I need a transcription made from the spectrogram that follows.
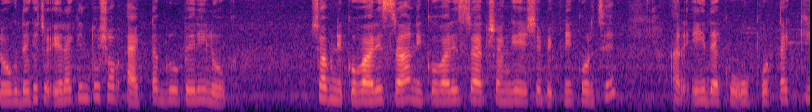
লোক দেখেছ? এরা কিন্তু সব একটা গ্রুপেরই লোক। সব নিকোবারিসরা নিকোবারিসরা একসঙ্গে এসে পিকনিক করছে। আর এই দেখো উপরটা কি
